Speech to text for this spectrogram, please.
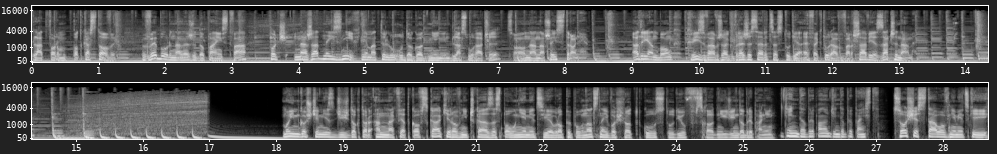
platform podcastowych. Wybór należy do Państwa, choć na żadnej z nich nie ma tylu udogodnień dla słuchaczy, co na naszej stronie. Adrian Bąk, Chris Wawrzak w reżyserce studia Efektura w Warszawie. Zaczynamy. Moim gościem jest dziś dr Anna Kwiatkowska, kierowniczka zespołu Niemiec i Europy Północnej w Ośrodku Studiów Wschodnich. Dzień dobry pani. Dzień dobry panu, dzień dobry państwu. Co się stało w niemieckiej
